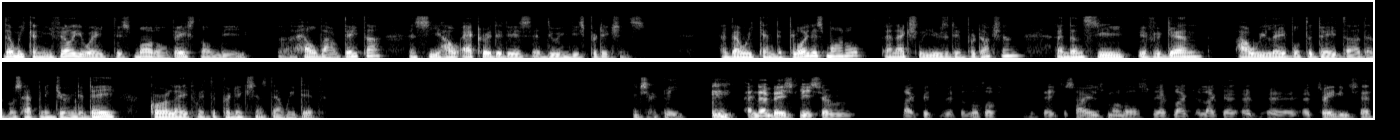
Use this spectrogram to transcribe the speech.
then we can evaluate this model based on the uh, held out data and see how accurate it is at doing these predictions. And then we can deploy this model and actually use it in production and then see if again how we labeled the data that was happening during the day correlate with the predictions that we did. Exactly. and then basically, so like with, with a lot of data science models, we have like like a, a, a training set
